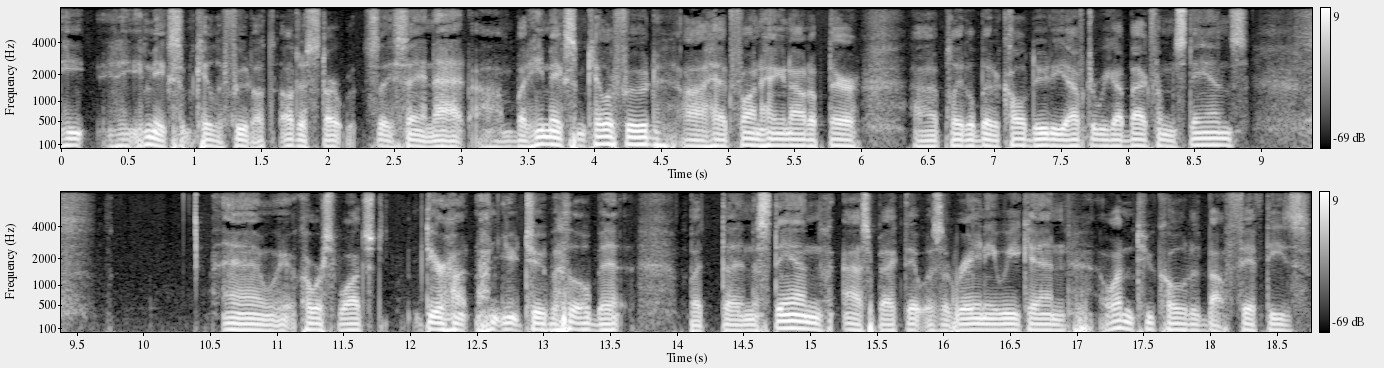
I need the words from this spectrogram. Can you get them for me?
he he makes some killer food. I'll, I'll just start with say, saying that. Um, but he makes some killer food. I uh, had fun hanging out up there. Uh, played a little bit of Call of Duty after we got back from the stands, and we of course watched deer hunt on YouTube a little bit. But uh, in the stand aspect, it was a rainy weekend. It wasn't too cold; it was about 50s,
